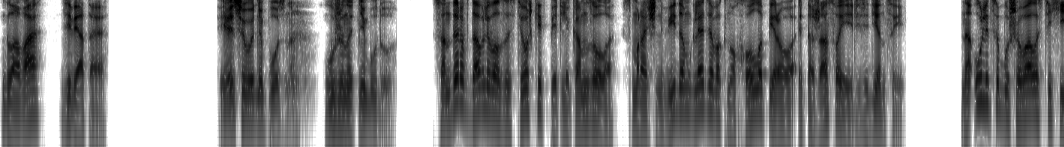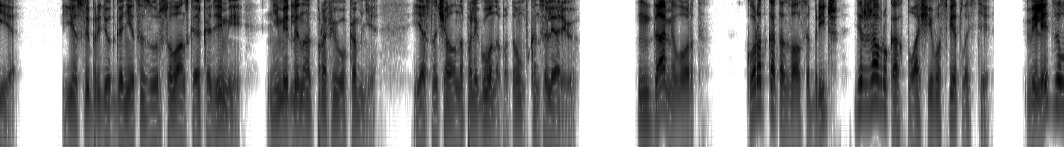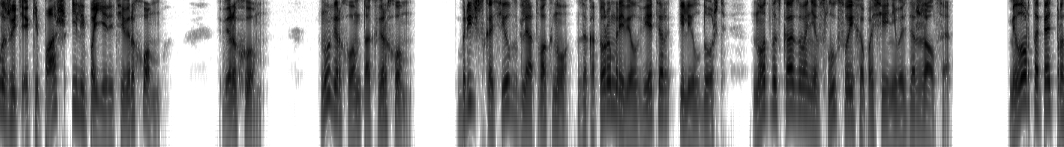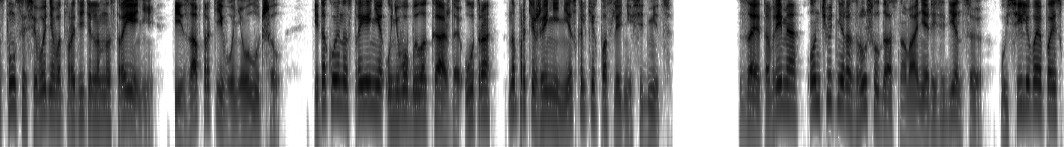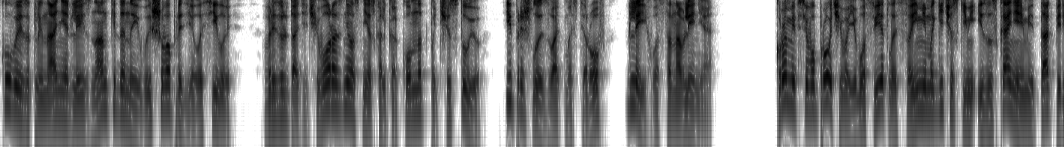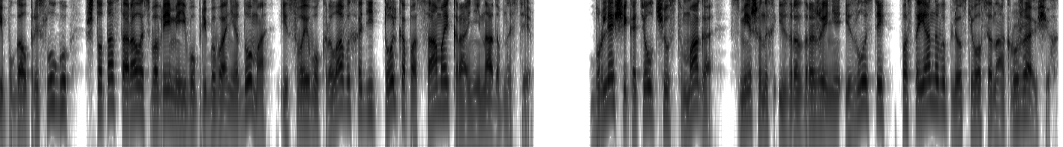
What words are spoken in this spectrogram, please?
Глава 9 «Я сегодня поздно. Ужинать не буду». Сандер вдавливал застежки в петли камзола, с мрачным видом глядя в окно холла первого этажа своей резиденции. На улице бушевала стихия. «Если придет гонец из Урсуланской академии, немедленно отправь его ко мне. Я сначала на полигон, а потом в канцелярию». «Да, милорд». Коротко отозвался Бридж, держа в руках плащ его светлости, Велеть заложить экипаж или поедете верхом? Верхом. Ну, верхом так верхом. Бридж скосил взгляд в окно, за которым ревел ветер и лил дождь, но от высказывания вслух своих опасений воздержался. Милорд опять проснулся сегодня в отвратительном настроении, и завтрак его не улучшил. И такое настроение у него было каждое утро на протяжении нескольких последних седмиц. За это время он чуть не разрушил до основания резиденцию, усиливая поисковые заклинания для изнанки до наивысшего предела силы, в результате чего разнес несколько комнат подчистую и пришлось звать мастеров для их восстановления. Кроме всего прочего, его светлость своими магическими изысканиями так перепугал прислугу, что та старалась во время его пребывания дома из своего крыла выходить только по самой крайней надобности. Бурлящий котел чувств мага, смешанных из раздражения и злости, постоянно выплескивался на окружающих.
